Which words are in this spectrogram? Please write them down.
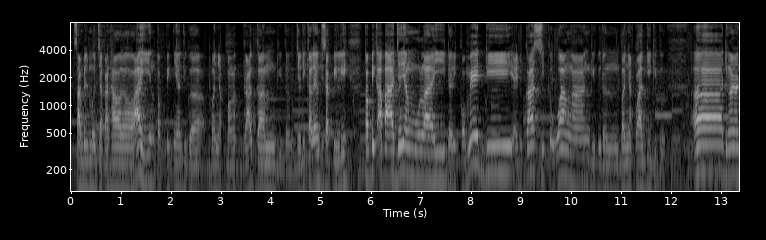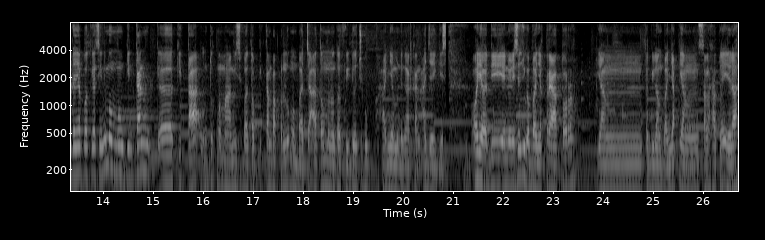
sambil mengerjakan hal lain. Topiknya juga banyak banget beragam gitu. Jadi kalian bisa pilih topik apa aja yang mulai dari komedi, edukasi, keuangan gitu dan banyak lagi gitu. Uh, dengan adanya podcast ini memungkinkan uh, kita untuk memahami sebuah topik tanpa perlu membaca atau menonton video cukup hanya mendengarkan aja guys. Oh ya di Indonesia juga banyak kreator yang terbilang banyak yang salah satunya adalah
